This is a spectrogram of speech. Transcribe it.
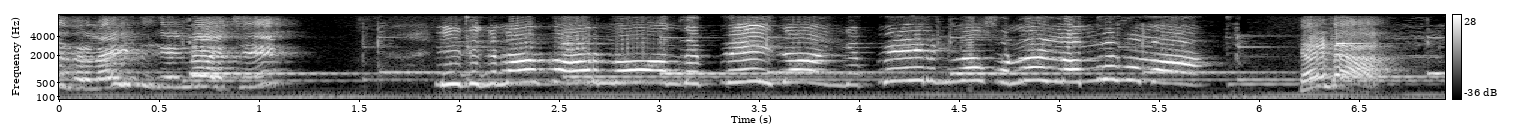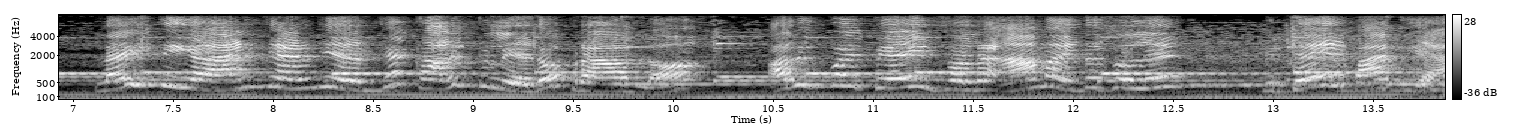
இந்த லைட்டுக்கு என்னாச்சு இதுக்கு நான் காரணம்? அந்த பேய் தான். இங்க பேய் இருக்குன்னா சொன்னா நம்புங்கம்மா. ஏண்டா? லைட்டு அணிஞ்சு அணிஞ்சு அணிஞ்சா கரண்ட்ல ஏதோ ப்ராப்ளம் அதுக்கு போய் பேயின்னு சொல்றேன். ஆமா இதை சொல்லு. நீ பேய பாத்தியா?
